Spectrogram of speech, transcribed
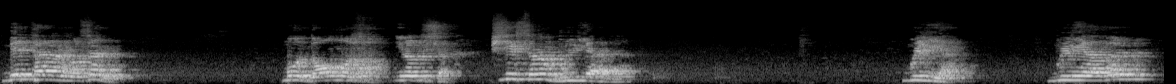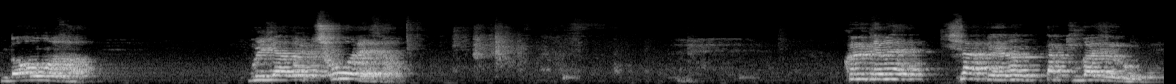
메타라는 것은 뭐 넘어서 이런 뜻이야. 피직스는 물리학이야. 물리학. 물리학을 넘어서 물리학을 초월해서 그렇기 때문에 신학교에는 딱 두 가지를 공부해.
